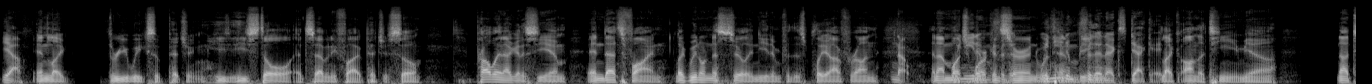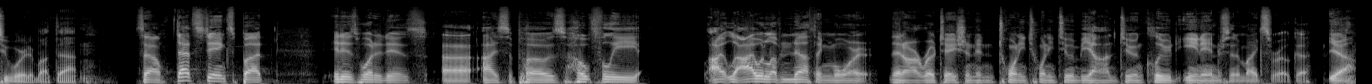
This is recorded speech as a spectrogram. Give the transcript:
Yeah. in like three weeks of pitching. He's he's still at seventy five pitches, so probably not going to see him, and that's fine. Like we don't necessarily need him for this playoff run. No. and I'm much more for the- concerned with him, him being for the next decade. like on the team. Yeah, not too worried about that. So that stinks, but it is what it is. Uh, I suppose. Hopefully, I, I would love nothing more than our rotation in 2022 and beyond to include Ian Anderson and Mike Soroka. Yeah,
